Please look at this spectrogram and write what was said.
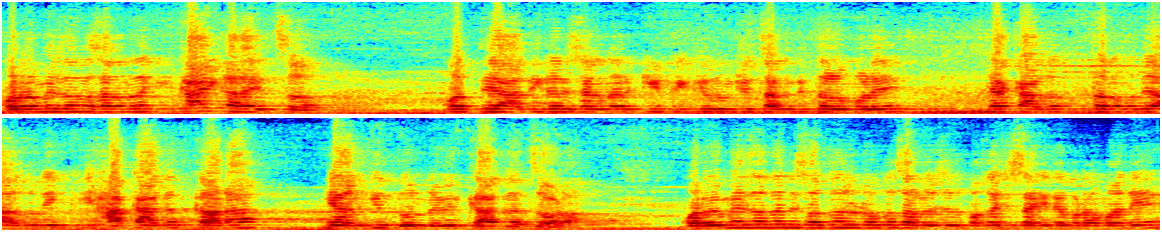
मग रमेशांना सांगणार की काय करायचं? मग ते अधिकारी सांगणार की ठीक तुमची चांगली तळमळ आहे. त्या कागदपत्रामध्ये अजून एक हा कागद काढा. हे आणखी दोन नवीन कागद जोडा. मग रमेश दादांनी डोकं चालवायचं मग सांगितल्याप्रमाणे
